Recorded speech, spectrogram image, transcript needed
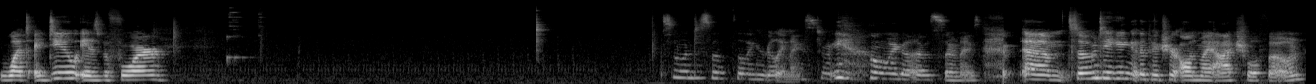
what I do is before someone just said something really nice to me. oh my god, that was so nice. Um, so I'm taking the picture on my actual phone.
